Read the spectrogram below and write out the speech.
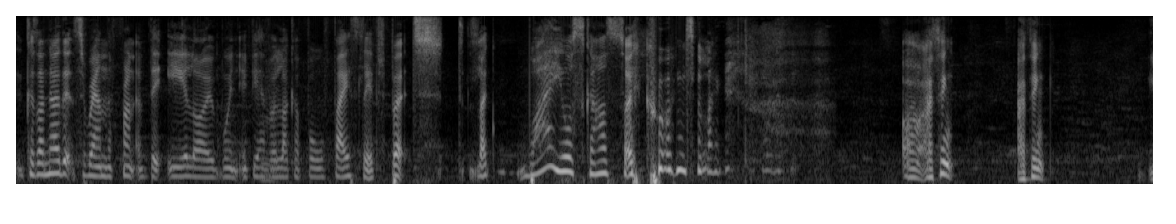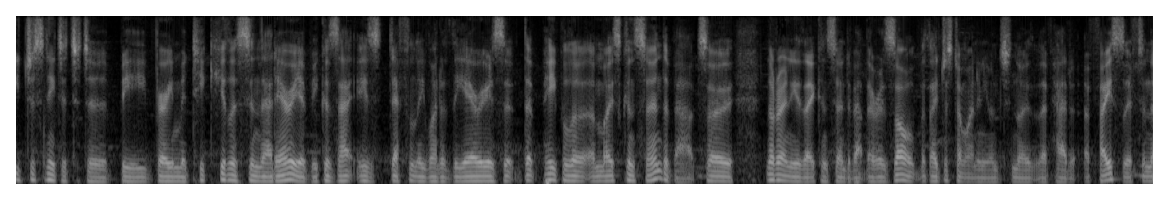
because I know that's around the front of the earlobe when if you have a, like a full facelift. But like, why are your scars so good? like, oh, I think, I think you just needed to, to, be very meticulous in that area because that is definitely one of the areas that, that people are, are, most concerned about. So not only are they concerned about the result, but they just don't want anyone to know that they've had a facelift and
